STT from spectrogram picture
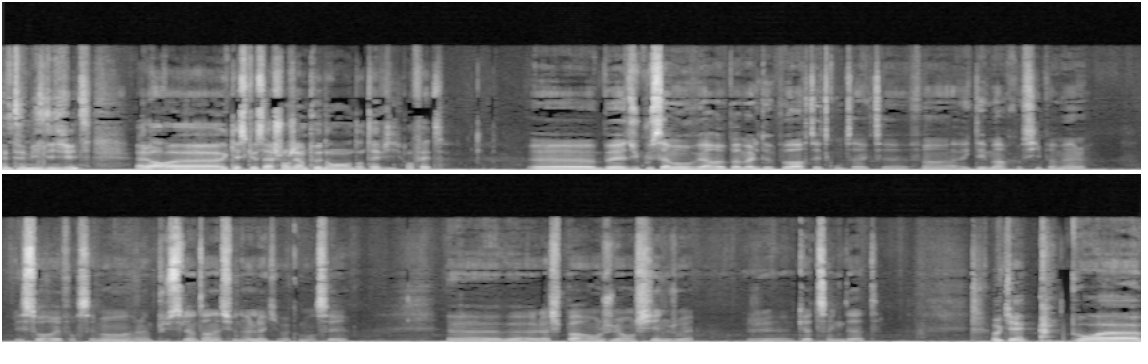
2018. 2018. Alors, euh, qu'est-ce que ça a changé un peu dans, dans ta vie en fait? Euh, bah, du coup, ça m'a ouvert pas mal de portes et de contacts, euh, enfin avec des marques aussi pas mal. Les soirées forcément, plus l'international là qui va commencer. Euh, bah, là, je pars en juin en Chine jouer. J'ai 4-5 dates. Ok. Pour euh,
